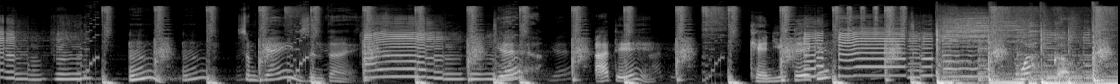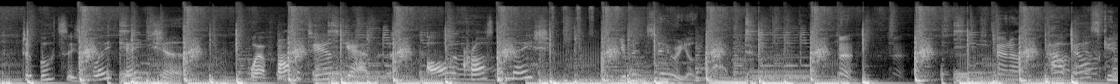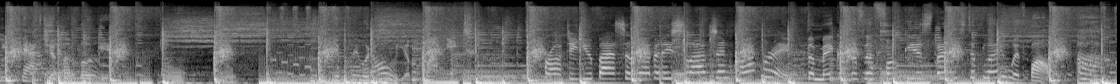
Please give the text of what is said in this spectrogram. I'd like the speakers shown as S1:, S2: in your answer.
S1: Mm, mm. Some games and things. Yeah, I did. Can you dig it? Welcome to Bootsy's Playcation, where funketeers gather all across the nation. You've been stereotyped. Huh. And uh, how else can you capture a boogie? You play with all your might brought to you by celebrity slobs and rap The makers of the funkiest things to play with, Bob. Uh.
